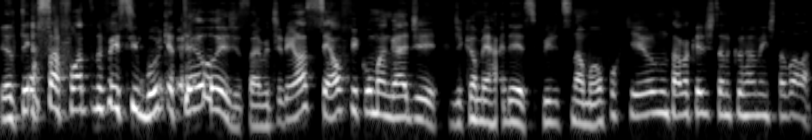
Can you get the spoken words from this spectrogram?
Eu tenho essa foto no Facebook até hoje, sabe? Eu tirei uma selfie com o mangá de, de Kamen Rider Spirits na mão porque eu não tava acreditando que eu realmente tava lá.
